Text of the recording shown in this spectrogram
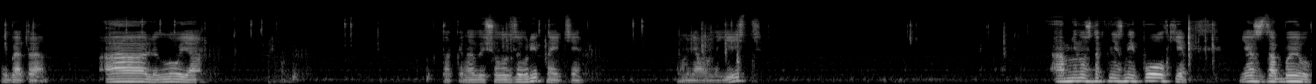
Ребята, аллилуйя. Так, и надо еще лазурит найти. У меня он есть. А мне нужны книжные полки. Я же забыл.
